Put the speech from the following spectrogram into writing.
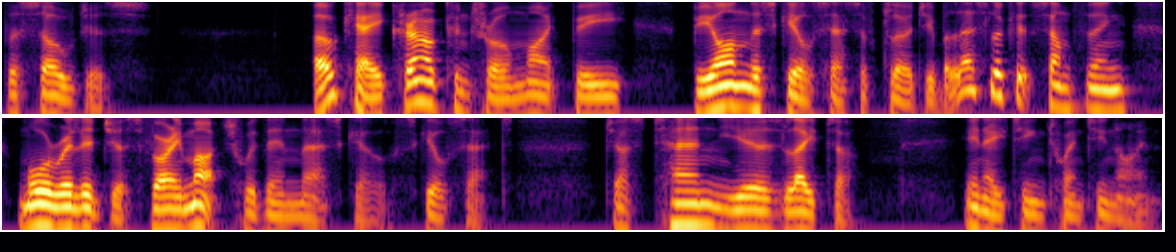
the soldiers. Okay, crowd control might be beyond the skill set of clergy, but let's look at something more religious, very much within their skill, skill set. Just 10 years later, in 1829.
